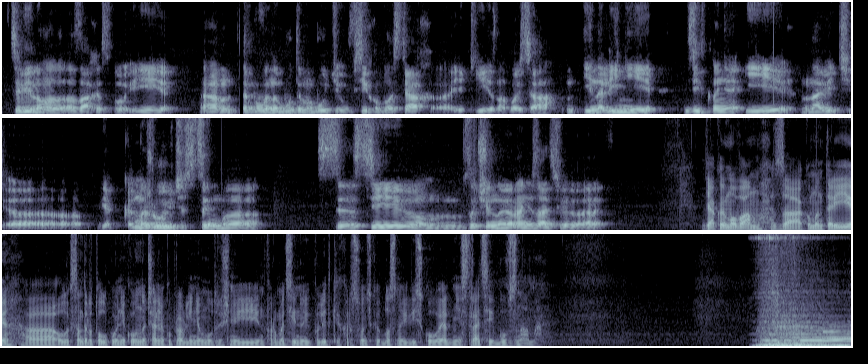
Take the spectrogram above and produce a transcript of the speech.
цивільного захисту, і ем, це повинно бути, мабуть, у всіх областях, е, які знаходяться і на лінії зіткнення, і навіть е, як межують з цим е, з цією злочинною організацією РФ. Дякуємо вам за коментарі. Е, Олександр Толкуніков, начальник управління внутрішньої інформаційної політики Херсонської обласної військової адміністрації, був з нами.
